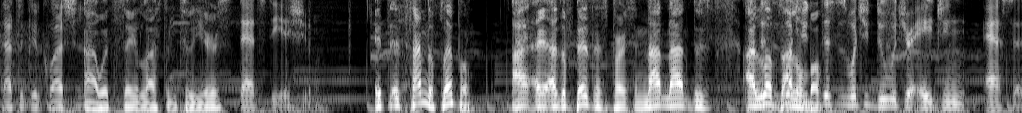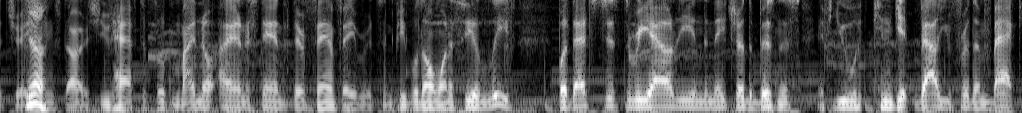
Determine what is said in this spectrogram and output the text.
That's a good question. I would say less than two years. That's the issue. It's it's time to flip them. I, I as a business person, not not just I This love is, I what love you, both. this is what you do with your aging assets, your Yeah. aging stars. You have to flip them. I know, I understand that they're fan favorites and people don't want to see them leave, but that's just the reality and the nature of the business. If you can get value for them back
